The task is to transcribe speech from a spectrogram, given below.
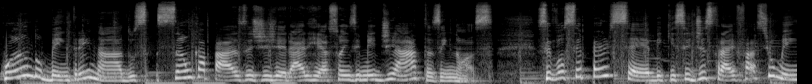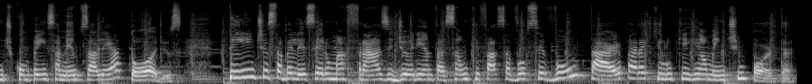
quando bem treinados, são capazes de gerar reações imediatas em nós. Se você percebe que se distrai facilmente com pensamentos aleatórios, tente estabelecer uma frase de orientação que faça você voltar para aquilo que realmente importa.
